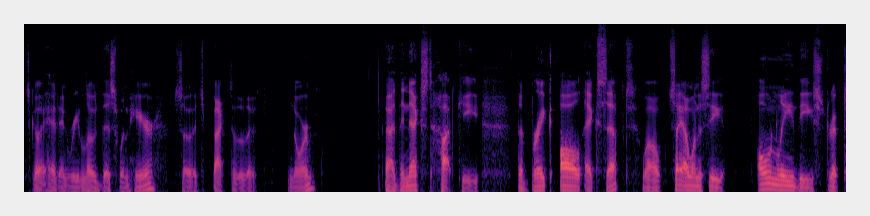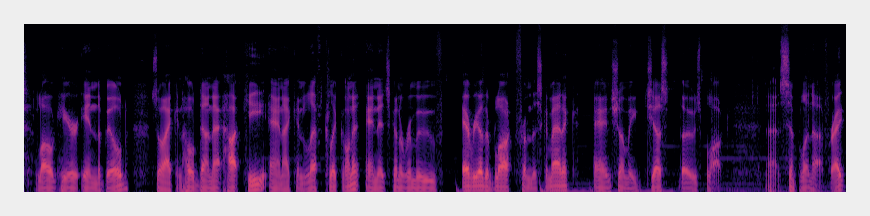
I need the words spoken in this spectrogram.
Let's go ahead and reload this one here. So it's back to the norm. Uh, the next hotkey, the break all except. Well, say I want to see only the stripped log here in the build. So I can hold down that hotkey and I can left click on it and it's going to remove every other block from the schematic and show me just those block. Uh, simple enough, right?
